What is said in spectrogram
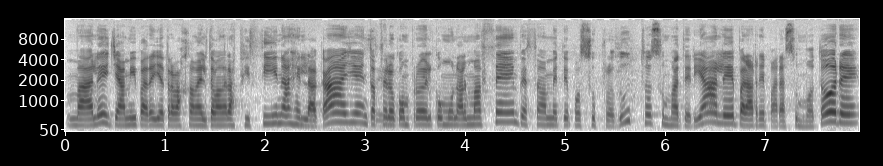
¿vale? Ya mi padre ya trabajaba en el tema de las piscinas en la calle, entonces Sí. lo compró él como un almacén, empezó a meter por sus productos, sus materiales para reparar sus motores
